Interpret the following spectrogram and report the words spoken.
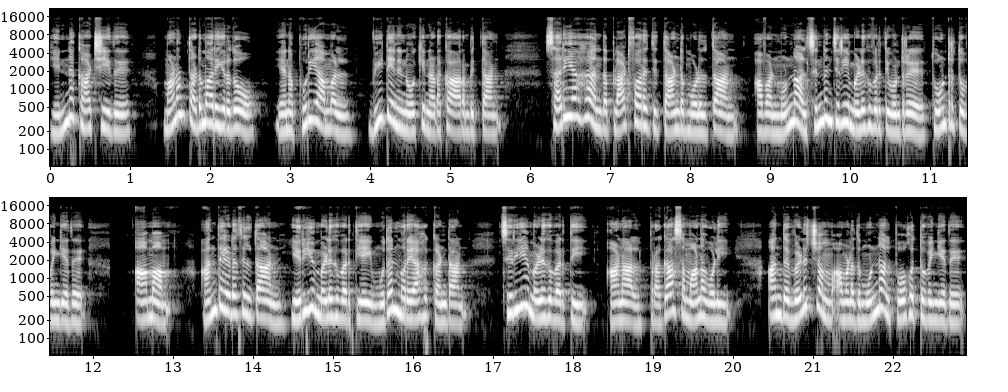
என்ன காட்சி இது? மனம் தடுமாறுகிறதோ என புரியாமல் வீட்டினை நோக்கி நடக்க ஆரம்பித்தான். சரியாக அந்த பிளாட்ஃபாரத்தை தாண்டும் பொழுதுதான் அவன் முன்னால் சின்னஞ்சிறிய மெழுகுவர்த்தி ஒன்று தோன்று துவங்கியது. ஆமாம் அந்த இடத்தில்தான் எரியும் மெழுகுவர்த்தியை முதன்முறையாக கண்டான். சிறிய மெழுகுவர்த்தி ஆனால் பிரகாசமான ஒளி. அந்த வெளிச்சம் அவனது முன்னால் போகத் துவங்கியது.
